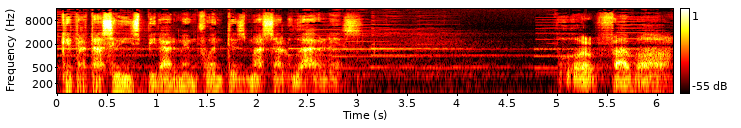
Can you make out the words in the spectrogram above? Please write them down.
y que tratase de inspirarme en fuentes más saludables. Por favor,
